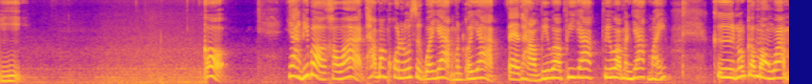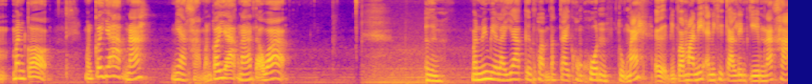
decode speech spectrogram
นี่ ก็อย่างที่บอกค่ะว่า ถ้าบางคนรู้สึกว่ายากมันก็ยาก แต่ถามพี่ว่าพี่ยากพี่ว่ามันยากไหมคือนุชก็มองว่ามันก็มันก็ยากนะ เนี่ยค่ะ มันก็ยากนะ แต่ว่า เออมันไม่มีอะไรยากเกินความตั้งใจของคนถูกไหมเออนี่ประมาณนี้อันนี้คือการเล่นเกมนะคะ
